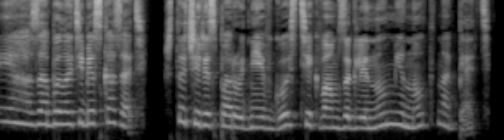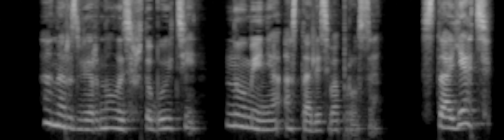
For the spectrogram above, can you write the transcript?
«Я забыла тебе сказать, что через пару дней в гости к вам загляну минут на пять». Она развернулась, чтобы уйти, но у меня остались вопросы. «Стоять!»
